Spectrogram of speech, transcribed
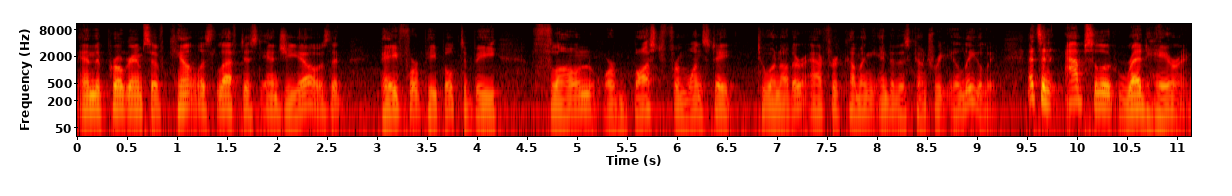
and the programs of countless leftist NGOs that pay for people to be flown or bussed from one state to another after coming into this country illegally. That's an absolute red herring.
